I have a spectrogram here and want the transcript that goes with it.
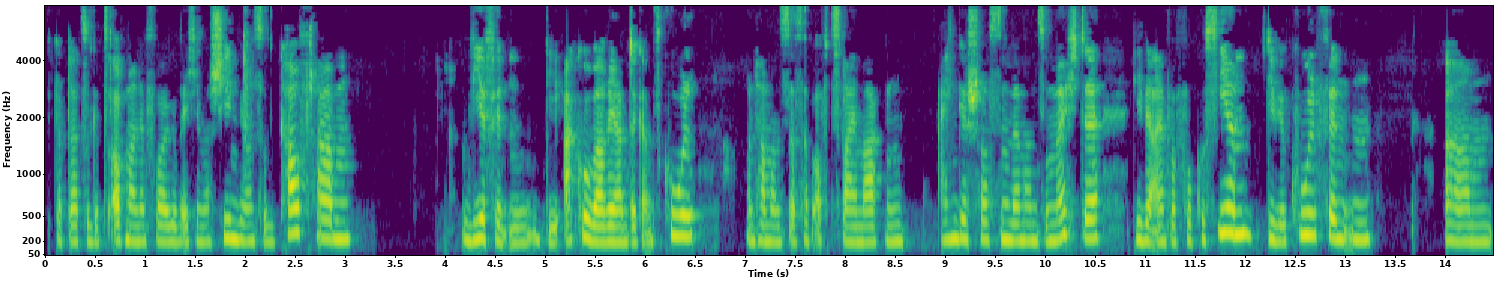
Ich glaube, dazu gibt es auch mal eine Folge, welche Maschinen wir uns so gekauft haben. Wir finden die Akku-Variante ganz cool und haben uns deshalb auf zwei Marken eingeschossen, wenn man so möchte, die wir einfach fokussieren, die wir cool finden, ähm,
